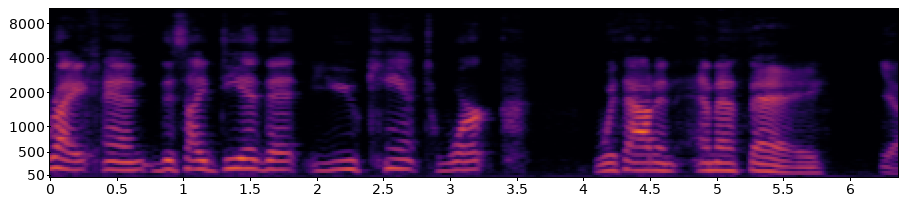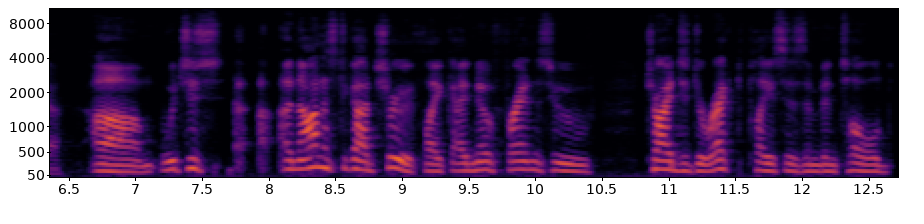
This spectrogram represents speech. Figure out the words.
Right. And this idea that you can't work without an MFA, yeah um, which is an honest to God truth. Like, I know friends who've tried to direct places and been told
